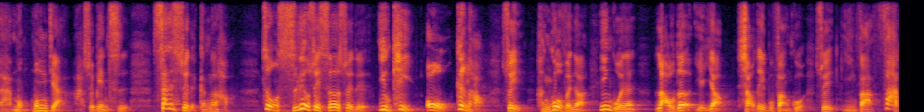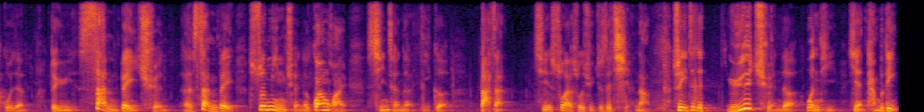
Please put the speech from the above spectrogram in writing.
啊蒙蒙甲啊随便吃，三十岁的刚刚好，这种十六岁、十二岁的 UK 哦更好，所以很过分啊！英国人老的也要，小的也不放过，所以引发法国人。对于扇贝权，呃，扇贝生命权的关怀，形成了一个大战。其实说来说去就是钱呐，所以这个渔权的问题现在谈不定。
